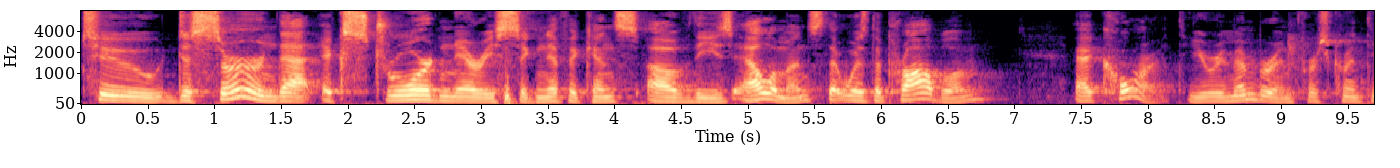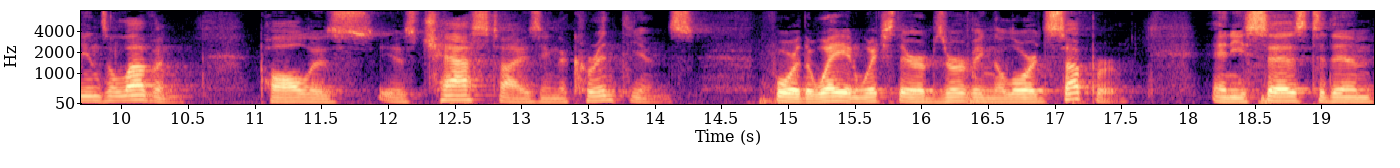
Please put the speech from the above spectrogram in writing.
to discern that extraordinary significance of these elements that was the problem at Corinth. You remember in 1 Corinthians 11, Paul is, is chastising the Corinthians for the way in which they're observing the Lord's Supper. And he says to them,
